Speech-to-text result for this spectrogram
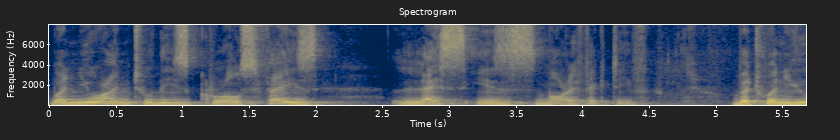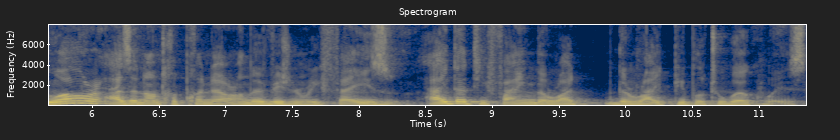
when you're into this growth phase, less is more effective. But when you are, as an entrepreneur on the visionary phase, identifying the right, the right people to work with,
